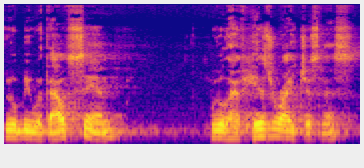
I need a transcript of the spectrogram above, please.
we will be without sin, we will have his righteousness,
